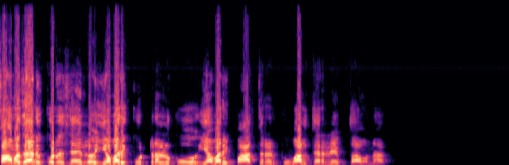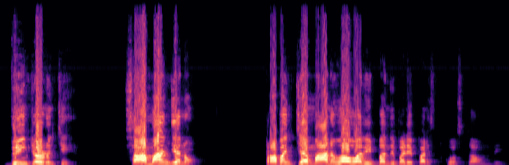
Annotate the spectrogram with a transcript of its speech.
తమది అనుకున్న శైలిలో ఎవరి కుట్రలకు ఎవరి పాత్రలకు వాళ్ళు తెరలేపుతా ఉన్నారు. దీంట్లో నుంచి సామాన్యనం ప్రపంచ మానవాళి ఇబ్బంది పడే పరిస్థితికి వస్తూ ఉంది.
